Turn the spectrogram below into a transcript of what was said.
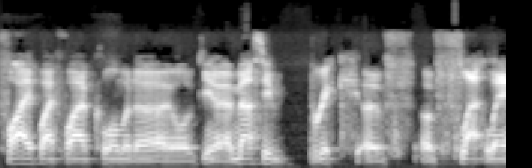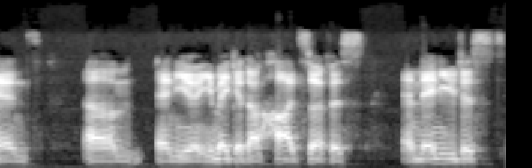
five by five kilometer or you know a massive brick of of flat land, um, and you know you make it a hard surface, and then you just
